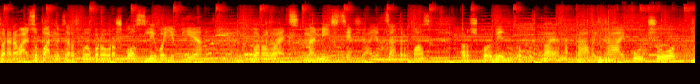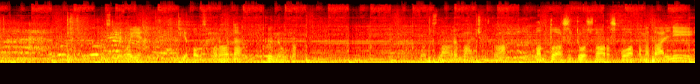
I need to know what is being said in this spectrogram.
перериває суперник. Зараз виборов Рожко. З лівої б'є. Боровець на місці. Центр пас. Рожко він пропускає на правий край. Кучук. З лівої є повз ворота. Кинув. Владислав Рибальченко. Вантажить точно. Рожко та на дальній.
